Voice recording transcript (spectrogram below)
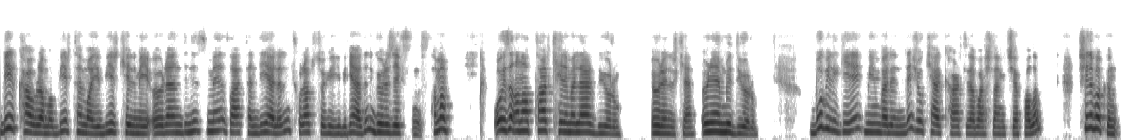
Bir kavramı, bir temayı, bir kelimeyi öğrendiniz mi zaten diğerlerin çorap sökü gibi geldiğini göreceksiniz. Tamam. O yüzden anahtar kelimeler diyorum öğrenirken. Önemli diyorum. Bu bilgiyi minvalinde Joker kartıyla başlangıç yapalım. Şimdi bakın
